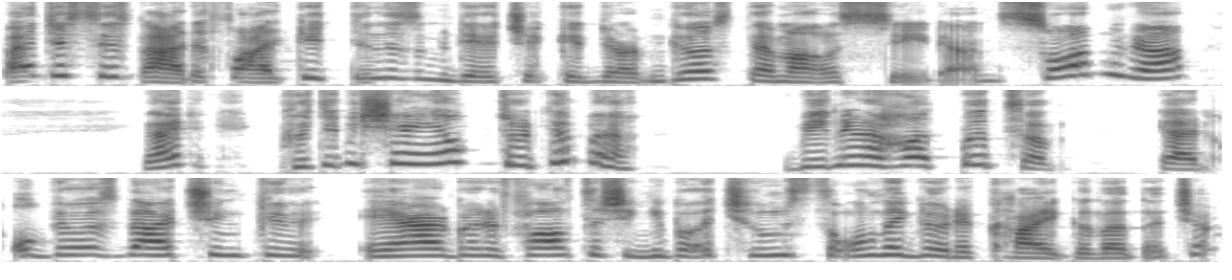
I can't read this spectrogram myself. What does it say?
Bence sizler de fark ettiniz mi diye çek ediyorum göz temasıyla. Sonra yani kötü bir şey yoktur değil mi? Beni rahatlatın. Yani o gözler çünkü eğer böyle fal taşı gibi açılmışsa ona göre kaygılanacağım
